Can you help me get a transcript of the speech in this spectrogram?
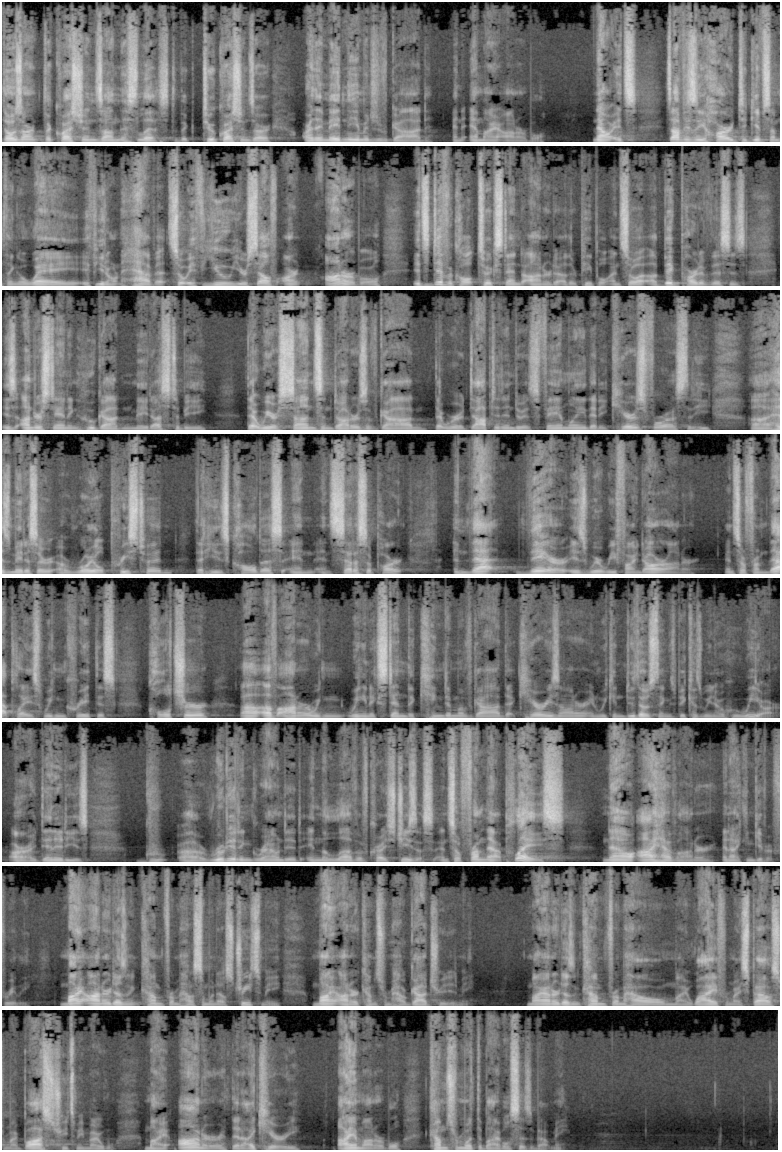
Those aren't the questions on this list. The two questions are Are they made in the image of God? And am I honorable? Now, it's, it's obviously hard to give something away if you don't have it. So if you yourself aren't honorable, it's difficult to extend honor to other people. And so a, a big part of this is, is understanding who God made us to be, that we are sons and daughters of God, that we're adopted into his family, that he cares for us, that he uh, has made us a, a, royal priesthood, that he has called us and, and set us apart. And that there is where we find our honor. And so from that place, we can create this culture uh, of honor. We can, we can extend the kingdom of God that carries honor, and we can do those things because we know who we are. Our identity is uh, rooted and grounded in the love of Christ Jesus. And so from that place, now I have honor and I can give it freely. My honor doesn't come from how someone else treats me, my honor comes from how God treated me. My honor doesn't come from how my wife or my spouse or my boss treats me. My, my honor that I carry, I am honorable, comes from what the Bible says about me.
